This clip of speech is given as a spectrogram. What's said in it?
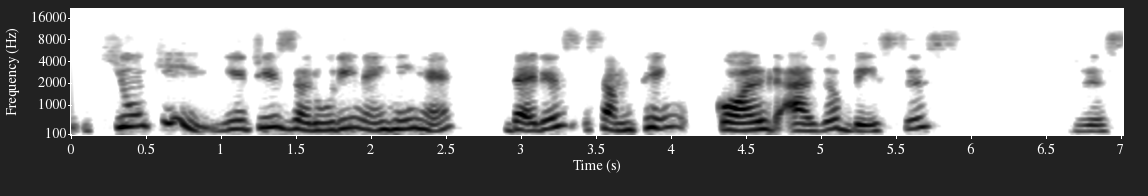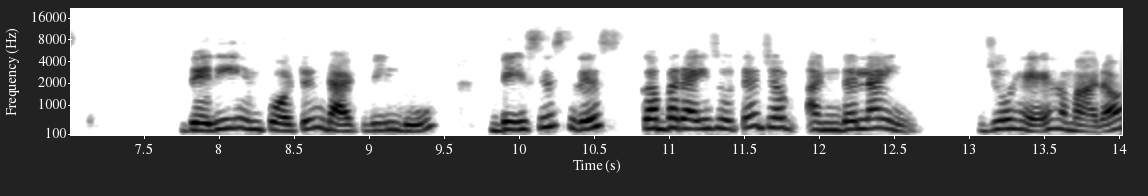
क्योंकि ये चीज़ ज़रूरी नहीं है there is something called as a basis risk very important that will do basis risk कब अराइज होता है? जब अंडरलाइन जो है हमारा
